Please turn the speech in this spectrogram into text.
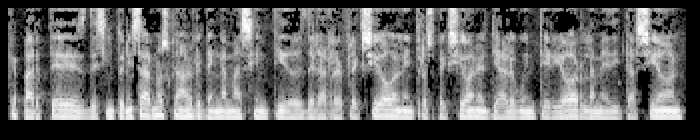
que parte desde sintonizarnos con algo que tenga más sentido, desde la reflexión, la introspección, el diálogo interior, la meditación,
